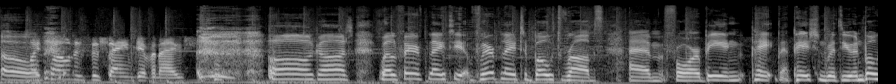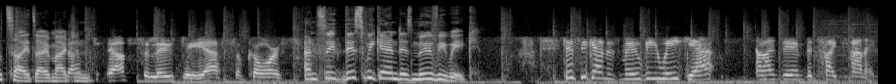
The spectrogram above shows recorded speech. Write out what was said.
Oh, my tone is the same given out. oh God! Well, fair play to you. Fair play to both Robs um, for being pa- patient with you on both sides. I imagine. That's, absolutely, yes, of course. And so this weekend is movie week. This weekend is movie week. Yeah, I'm doing the Titanic.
